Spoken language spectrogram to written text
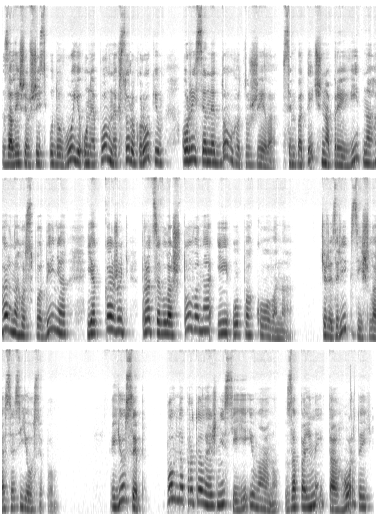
Залишившись удовою у неповних 40 років, Орися недовго тужила, симпатична, привітна, гарна господиня, як кажуть, працевлаштована і упакована. Через рік зійшлася з Йосипом. Йосип повна протилежність її Івану, запальний та гордий,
